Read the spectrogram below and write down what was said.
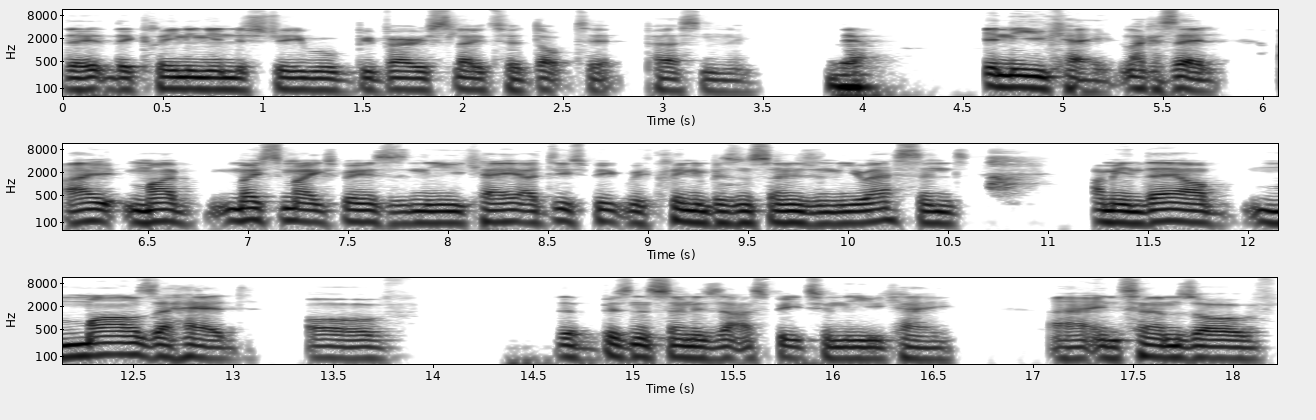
the the cleaning industry will be very slow to adopt it. Personally, yeah. In the UK, like I said, I my most of my experiences in the UK. I do speak with cleaning business owners in the US, and I mean they are miles ahead of the business owners that I speak to in the UK uh, in terms of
